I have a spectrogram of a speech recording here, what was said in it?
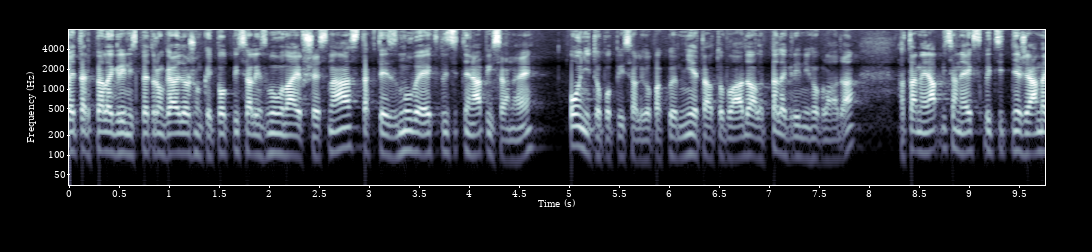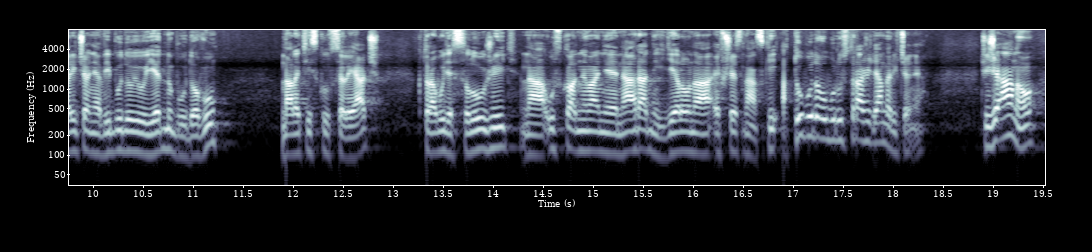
Peter Pellegrini s Petrom Gajdošom, keď podpísali zmluvu na F-16, tak v tej zmluve je explicitne napísané, oni to podpísali, opakujem, nie táto vláda, ale Pellegriniho vláda, a tam je napísané explicitne, že Američania vybudujú jednu budovu na letisku Seliač, ktorá bude slúžiť na uskladňovanie náhradných dielov na F-16 a tú budovu budú strážiť Američania. Čiže áno,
